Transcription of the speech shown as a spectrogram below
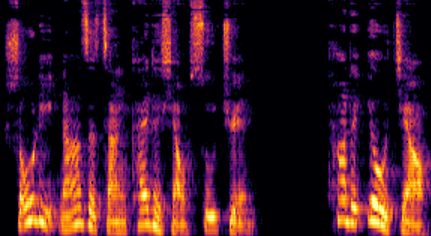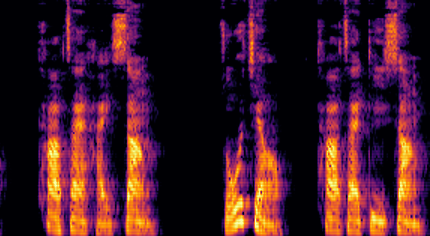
手里拿着展开的小书卷。他的右脚踏在海上，左脚踏在地上，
